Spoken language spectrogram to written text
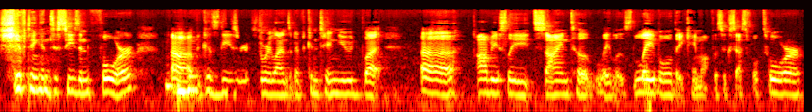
shifting into season four uh, mm-hmm. because these are storylines that have continued, but uh, obviously signed to Layla's label. They came off a successful tour.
